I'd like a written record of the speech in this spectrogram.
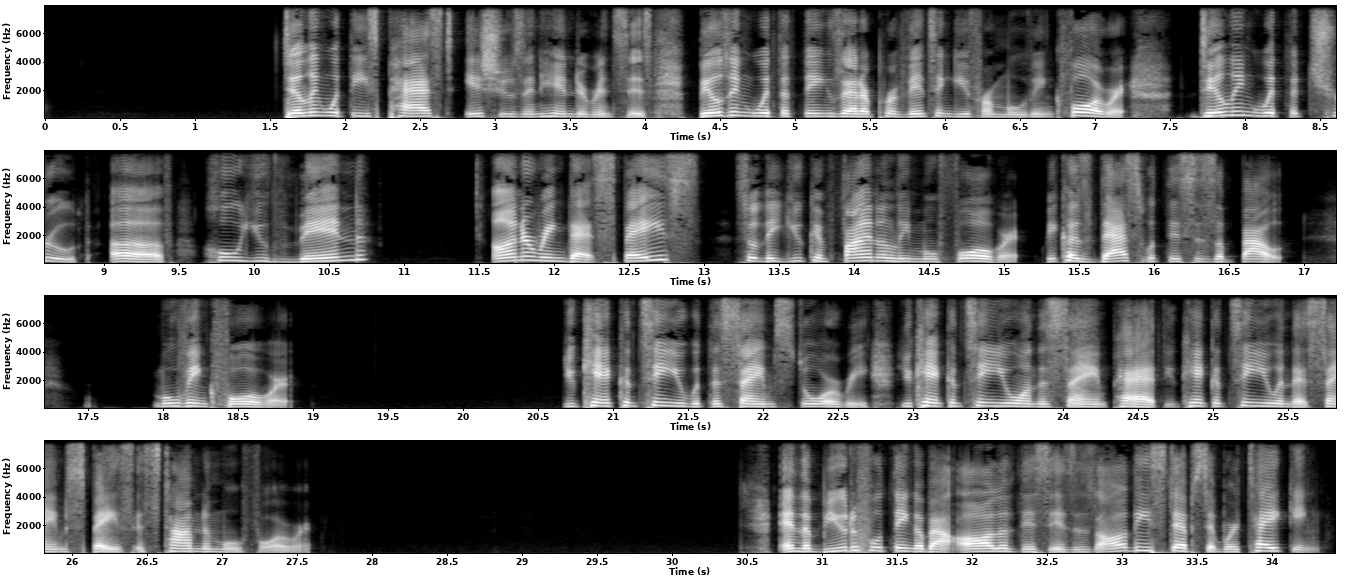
Dealing with these past issues and hindrances, building with the things that are preventing you from moving forward, dealing with the truth of who you've been, honoring that space so that you can finally move forward because that's what this is about moving forward. You can't continue with the same story. You can't continue on the same path. You can't continue in that same space. It's time to move forward. And the beautiful thing about all of this is is all these steps that we're taking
